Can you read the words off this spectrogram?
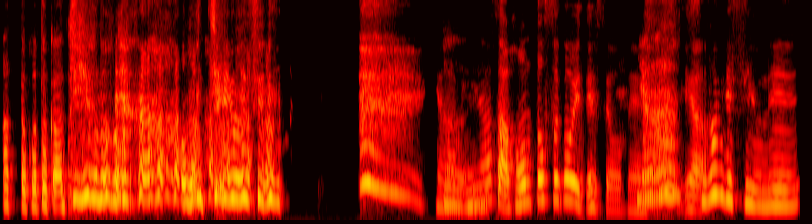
あったことかっていうのを 思っちゃいますね。いや、皆さん本当すごいですよね。いやすごいですよね。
